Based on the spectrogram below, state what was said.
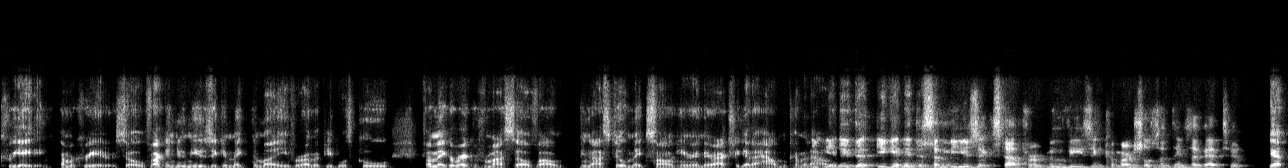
creating. I'm a creator. So if I can do music and make the money for other people, it's cool. If I make a record for myself, I'll, you know, I still make song here and there. I actually got an album coming you out. Get into, you get into some music stuff for movies and commercials and things like that too? Yep.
